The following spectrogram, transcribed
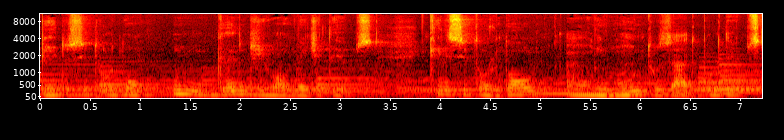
Pedro se tornou um grande homem de Deus, que ele se tornou um homem muito usado por Deus.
